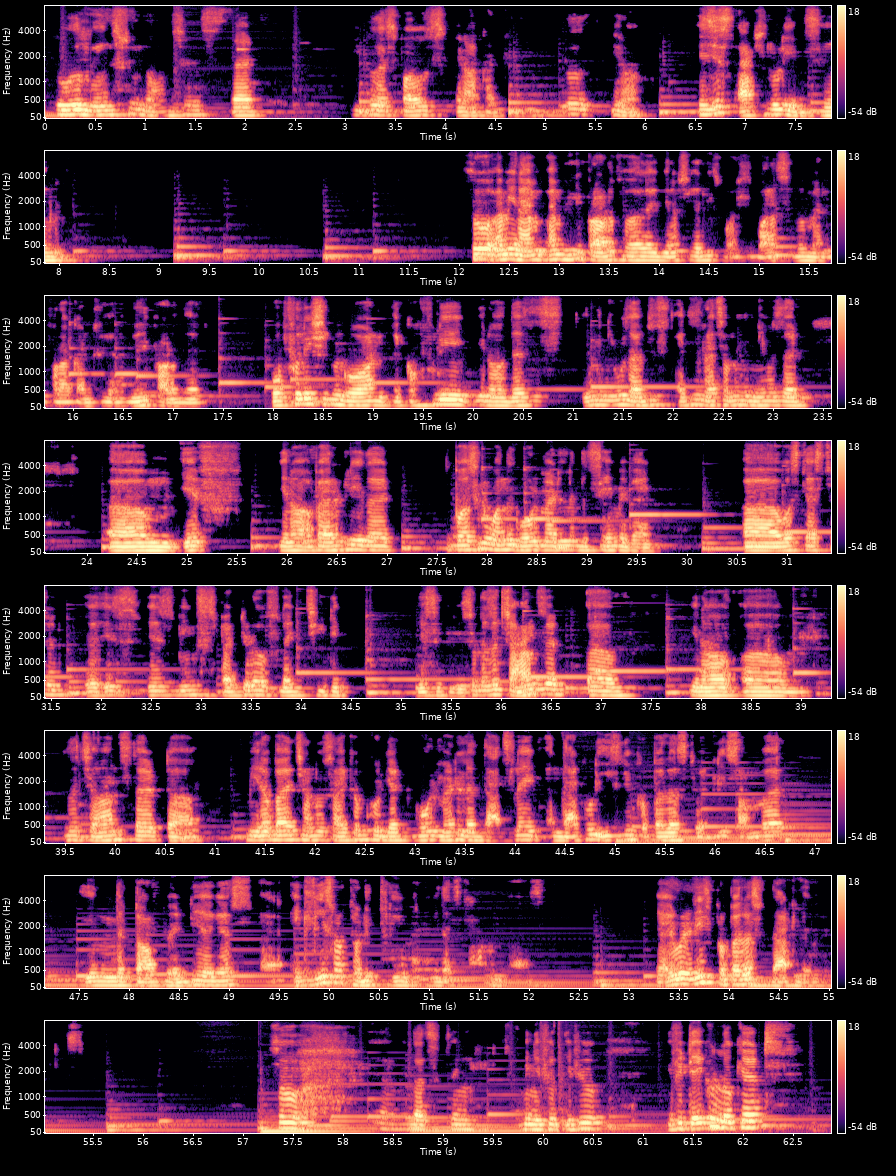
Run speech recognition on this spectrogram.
to the mainstream nonsense that people espouse in our country. People, you know, it's just absolutely insane. So I mean, I'm I'm really proud of her. Like you know, she at least won, she's won a silver medal for our country, and I'm really proud of that. Hopefully, she can go on. Like hopefully, you know, there's this in the news. I just I just read something in the news that um if you know apparently that the person who won the gold medal in the same event uh was tested uh, is is being suspected of like cheating basically. So there's a chance that um you know um there's a chance that uh, Mirabai Chanu Saikhom could get gold medal, and that's like, and that would easily propel us to at least somewhere in the top 20, I guess. Uh, at least not 33, man. I mean, that's embarrassing. Yeah, it would at least propel us to that level. So, mean, that's the thing. I mean, if you if you if you take a look at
